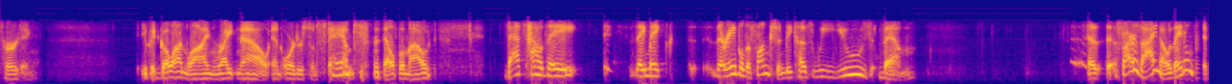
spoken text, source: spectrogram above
hurting. You could go online right now and order some stamps and help them out. That's how they they make they're able to function because we use them. As, far as I know, they don't get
